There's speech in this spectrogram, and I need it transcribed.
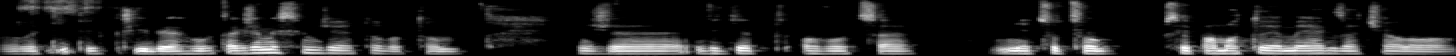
letitých příběhů. Takže myslím, že je to o tom, že vidět ovoce, něco, co si pamatujeme, jak začalo,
